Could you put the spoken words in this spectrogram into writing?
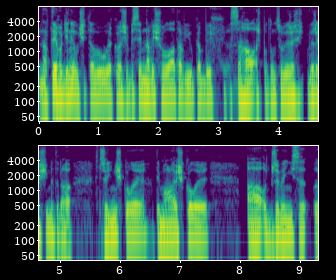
na ty hodiny učitelů, jako že by se jim navyšovala ta výuka, bych sahal až potom, co vyřeš, vyřešíme teda střední školy, ty malé školy a odbřemení se uh,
